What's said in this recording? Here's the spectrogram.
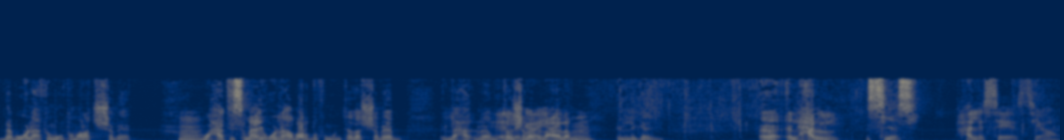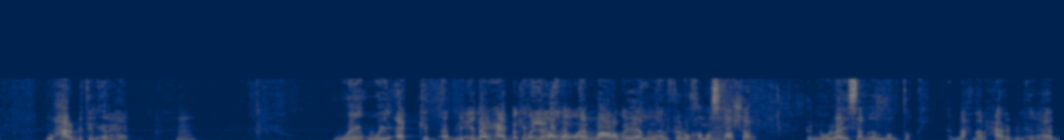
ده بيقولها في مؤتمرات الشباب وهتسمعيه يقولها برضه في منتدى الشباب اللي ح... منتدى اللي شباب. العالم مم. اللي جاي آه الحل السياسي حل السياسي آه محاربة الإرهاب و... ويأكد قبل كده وأكد في أول قمة عربية من صوره. 2015 إنه ليس من المنطقي إن إحنا نحارب الإرهاب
